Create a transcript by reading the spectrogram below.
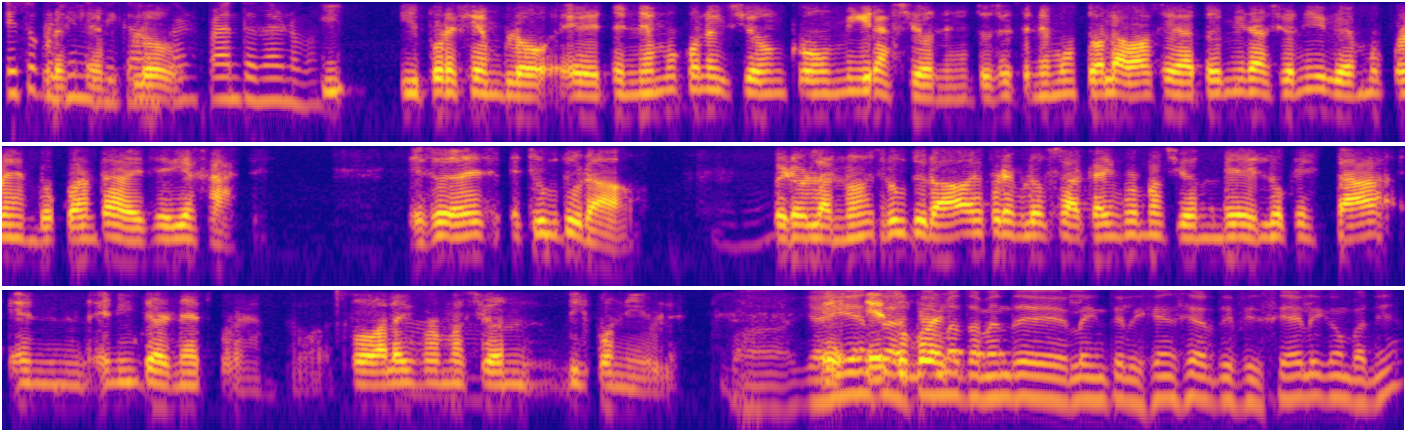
¿Eso qué significa, para entender nomás? Y, y por ejemplo, eh, tenemos conexión con migraciones, entonces tenemos toda la base de datos de migración y vemos, por ejemplo, cuántas veces viajaste. Eso es estructurado pero la no estructurada, por ejemplo, saca información de lo que está en, en Internet, por ejemplo, toda la información disponible. ¿Y ahí eh, entra el tema también de la inteligencia artificial y compañía?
